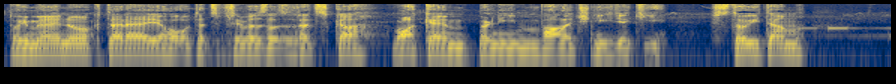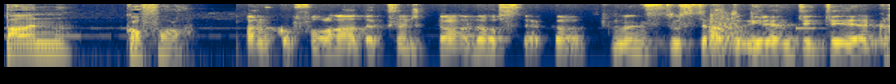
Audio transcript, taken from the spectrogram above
To jméno, které jeho otec přivezl z Řecka vlakem plným válečných dětí. Stojí tam pan Kofola. Pan Kofola, tak jsem říkala dost, jako. Tu ztrátu identity, jako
